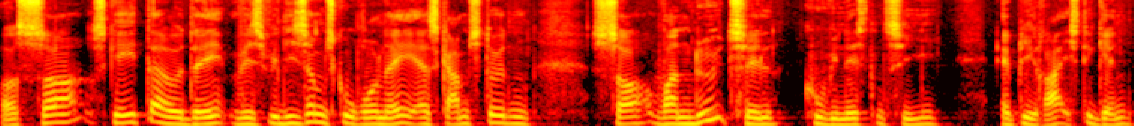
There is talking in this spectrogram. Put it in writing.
Og så skete der jo det, hvis vi ligesom skulle runde af af skamstøtten, så var nødt til, kunne vi næsten sige, at blive rejst igen,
